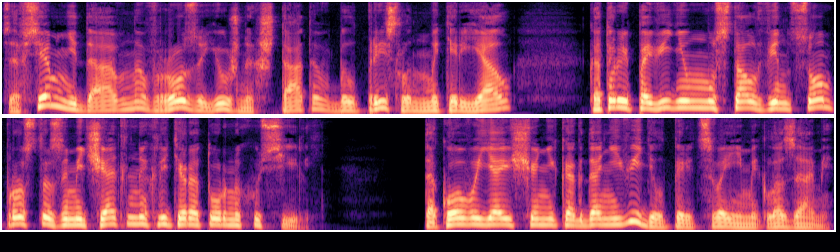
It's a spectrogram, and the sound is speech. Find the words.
Совсем недавно в «Розу Южных Штатов» был прислан материал — который, по-видимому, стал венцом просто замечательных литературных усилий. Такого я еще никогда не видел перед своими глазами.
